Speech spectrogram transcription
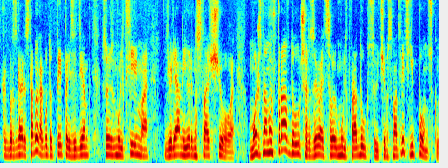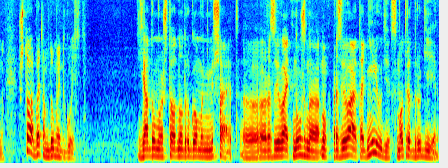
как бы разговаривает с тобой, как будто ты президент Союз мультфильма Юлиана Юрьевна Слащева. Может нам и вправду лучше развивать свою мультпродукцию, чем смотреть японскую? Что об этом думает гость? Я думаю, что одно другому не мешает. Э, Развивать нужно, ну, развивают одни люди, смотрят другие.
